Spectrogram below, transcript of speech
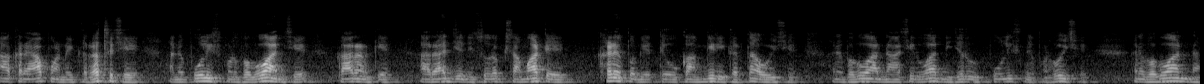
આખરે આ પણ એક રથ છે અને પોલીસ પણ ભગવાન છે, કારણ કે આ રાજ્યની સુરક્ષા માટે ખડે પગે તેઓ કામગીરી કરતા હોય છે અને ભગવાનના આશીર્વાદની જરૂર પોલીસને પણ હોય છે. અને ભગવાનના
